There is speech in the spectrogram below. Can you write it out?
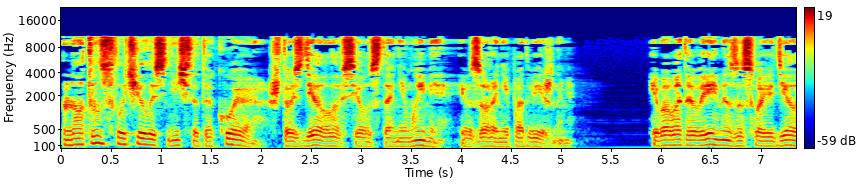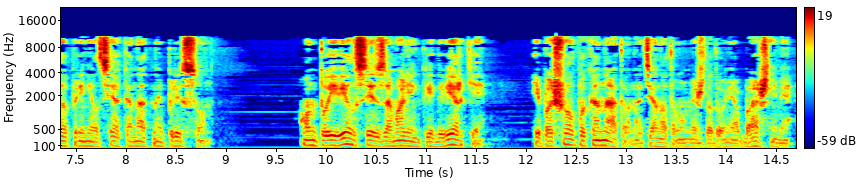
Но тут случилось нечто такое, что сделало все уста немыми и взоры неподвижными. Ибо в это время за свое дело принялся канатный плесун. Он появился из-за маленькой дверки и пошел по канату, натянутому между двумя башнями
